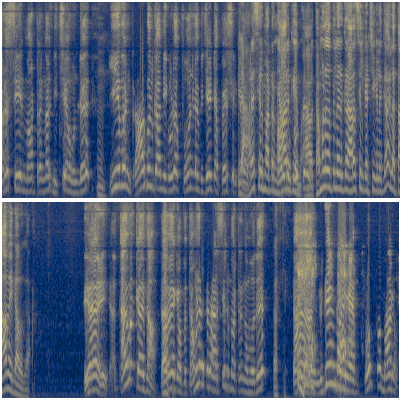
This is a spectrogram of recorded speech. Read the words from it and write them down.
அரசியல் மாற்றங்கள் நிச்சயம் உண்டு. ஈவன் ராகுல் காந்தி கூட போன்ல விஜய்கிட்ட இல்ல பேசியிருக்காரு அரசியல் மாற்றம் யாருக்கு? தமிழகத்துல இருக்கிற அரசியல் கட்சிகளுக்கா இல்ல தாவேகாவுக்கா? தான். இப்ப தமிழகத்துல அரசியல் மாற்றங்கும் போது விஜயனுடைய போக்கு மாறும்.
